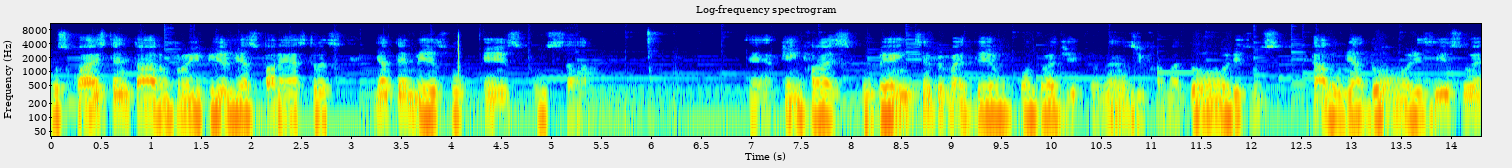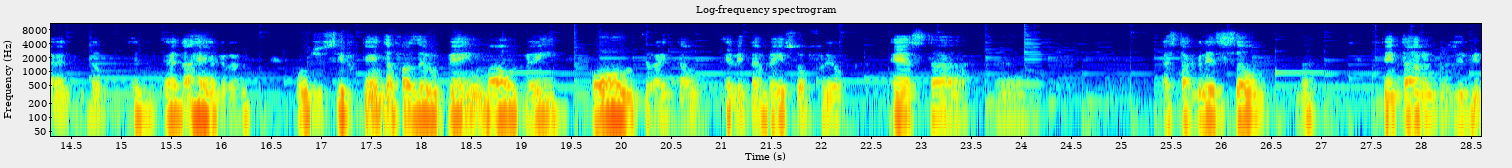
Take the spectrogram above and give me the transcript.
os quais tentaram proibir-lhe as palestras e até mesmo expulsá-lo. É, quem faz o bem sempre vai ter um contradito, né? Os difamadores, os caluniadores, isso é, é, é da regra, né? Onde se tenta fazer o bem, o mal vem contra. Então, ele também sofreu esta, é, esta agressão, né? Tentaram, inclusive,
